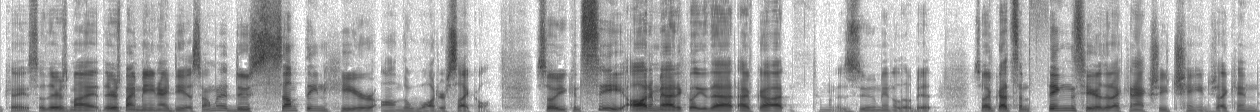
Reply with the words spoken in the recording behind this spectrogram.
Okay, so there's my, there's my main idea. So I'm going to do something here on the water cycle. So you can see automatically that I've got, I'm going to zoom in a little bit. So I've got some things here that I can actually change. I can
